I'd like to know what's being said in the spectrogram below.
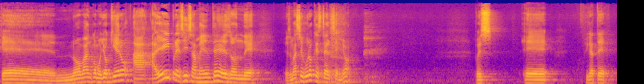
que no van como yo quiero, ahí precisamente es donde es más seguro que esté el Señor. Pues, eh, fíjate,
